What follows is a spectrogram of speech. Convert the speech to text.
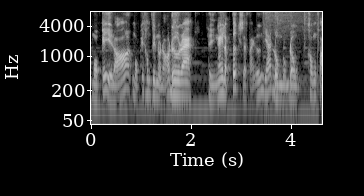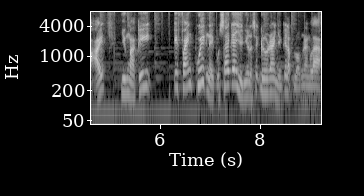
một cái gì đó một cái thông tin nào đó đưa ra thì ngay lập tức sẽ phản ứng giá đùng đùng đùng. Không phải. Nhưng mà cái cái phán quyết này của SEC á dường như là SEC đưa ra những cái lập luận rằng là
